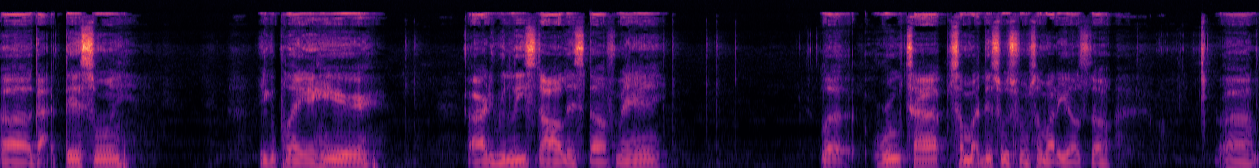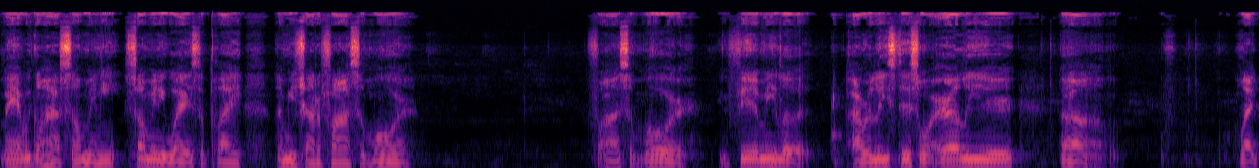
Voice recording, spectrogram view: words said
Uh, got this one. You can play in here. I already released all this stuff, man. Look, rooftop. Somebody. This was from somebody else though. Uh, man, we're gonna have so many, so many ways to play. Let me try to find some more. Find some more. You feel me? Look, I released this one earlier. Uh, like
